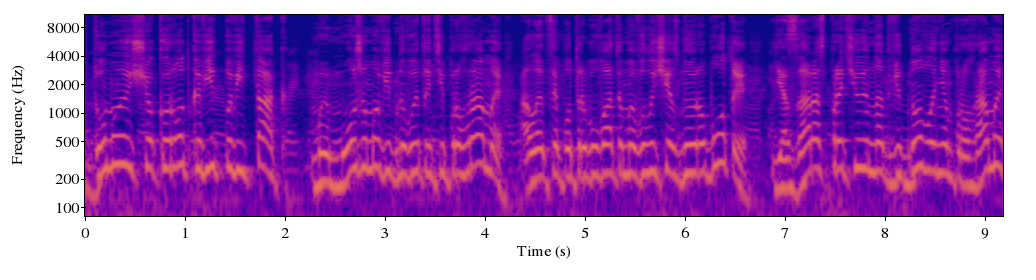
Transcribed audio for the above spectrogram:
думаю, що коротка відповідь так. Ми можемо відновити ці програми, але це потребуватиме величезної роботи. Я зараз працюю над відновленням програми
